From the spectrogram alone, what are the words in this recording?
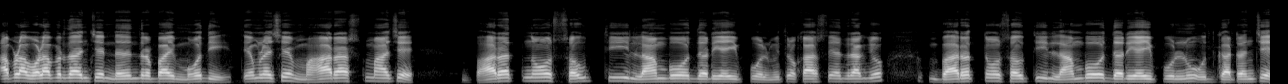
આપણા વડાપ્રધાન છે નરેન્દ્રભાઈ મોદી. તેમણે છે મહારાષ્ટ્રમાં છે ભારતનો સૌથી લાંબો દરિયાઈ પુલ. મિત્રો ખાસ યાદ રાખજો, ભારતનો સૌથી લાંબો દરિયાઈ પુલનું ઉદ્ઘાટન છે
